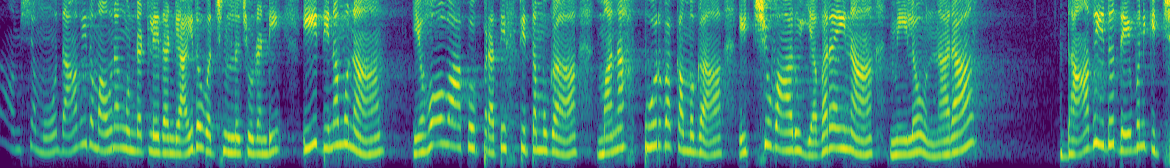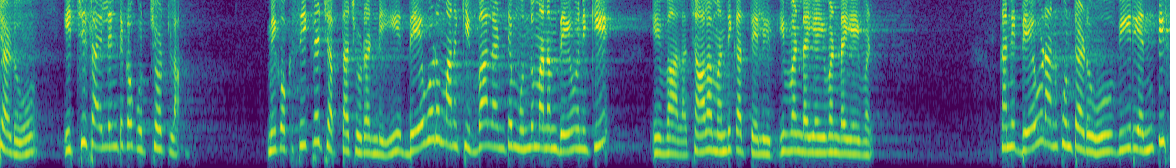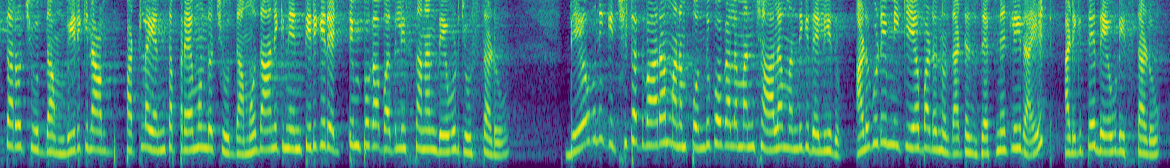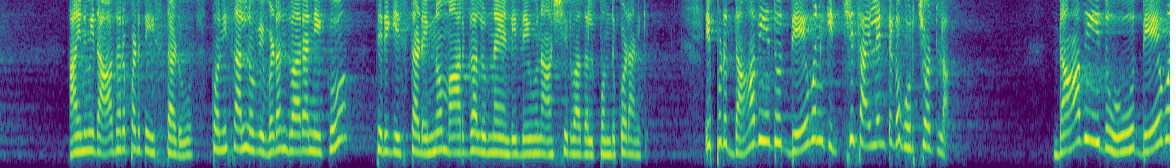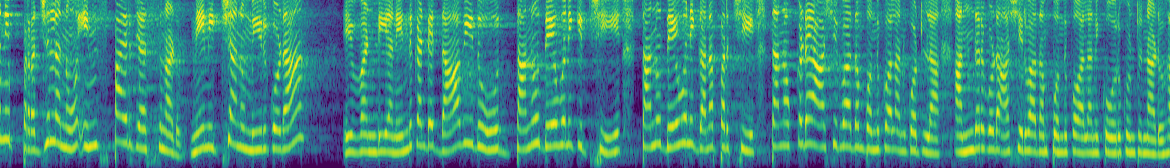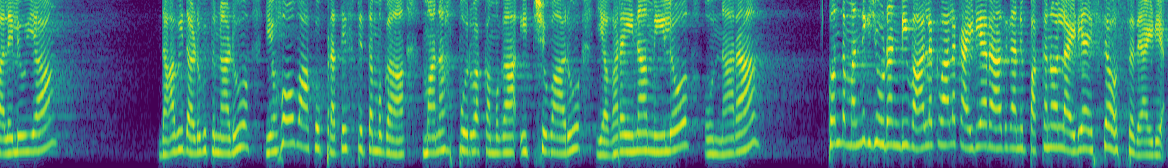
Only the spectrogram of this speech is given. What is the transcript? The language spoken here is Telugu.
అంశము దావీదు మౌనంగా ఉండట్లేదండి. ఐదో వచనంలో చూడండి. ఈ దినమున యహోవాకు ప్రతిష్ఠితముగా మనఃపూర్వకముగా ఇచ్చువారు ఎవరైనా మీలో ఉన్నారా? దావీదు దేవునికి ఇచ్చాడు. ఇచ్చి సైలెంట్గా కూర్చోట్లా. మీకు ఒక సీక్రెట్ చెప్తా చూడండి. దేవుడు మనకి ఇవ్వాలంటే ముందు మనం దేవునికి ఇవ్వాలా? చాలామందికి అది తెలియదు ఇవ్వండి అయ్యా ఇవ్వండి అయ్యా ఇవ్వండి. కానీ దేవుడు అనుకుంటాడు వీరు ఎంత ఇస్తారో చూద్దాం. వీరికి నా పట్ల ఎంత ప్రేమ ఉందో చూద్దాము. దానికి నేను తిరిగి రెట్టింపుగా బదిలిస్తానని దేవుడు చూస్తాడు. దేవునికి ఇచ్చుట ద్వారా మనం పొందుకోగలమని చాలా మందికి తెలియదు అడుగుడి మీకు ఇవ్వబడును దట్ ఈస్ డెఫినెట్లీ రైట్ అడిగితే దేవుడు ఇస్తాడు. ఆయన మీద ఆధారపడితే ఇస్తాడు. కొన్నిసార్లు నువ్వు ఇవ్వడం ద్వారా నీకు తిరిగి ఇస్తాడు. ఎన్నో మార్గాలు ఉన్నాయండి దేవుని ఆశీర్వాదాలు పొందుకోవడానికి. ఇప్పుడు దావీదు దేవునికి ఇచ్చి సైలెంట్గా కూర్చోట్లా. దావీదు దేవుని ప్రజలను ఇన్స్పైర్ చేస్తున్నాడు. నేను ఇచ్చాను మీరు కూడా ఇవ్వండి అని. ఎందుకంటే దావీదు తను దేవునికి ఇచ్చి తను దేవుని గణపరిచి తనొక్కడే ఒక్కడే ఆశీర్వాదం పొందుకోవాలనుకోట్లా అందరు కూడా ఆశీర్వాదం పొందుకోవాలని కోరుకుంటున్నాడు. హలెలుయా దావీదు అడుగుతున్నాడు యహోవాకు ప్రతిష్ఠితముగా మనఃపూర్వకముగా ఇచ్చేవారు ఎవరైనా మీలో ఉన్నారా? కొంతమందికి చూడండి వాళ్ళకి వాళ్ళకి ఐడియా రాదు కానీ పక్కన వాళ్ళ ఐడియా ఇస్తే వస్తుంది ఐడియా.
